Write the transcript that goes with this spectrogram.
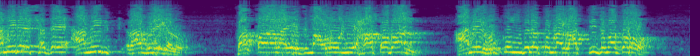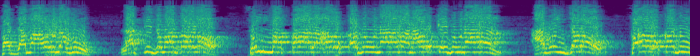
আমিরের সাথে আমির রাগ হয়ে গেল। হাতবান, আমির হুকুম দিলে, তোমরা লাত্রি জমা করো। জামাউলাহু লাত্রি জমা করল সুম্মা কাল আও কাদু নারান আও কেদু নারান। আগুন জ্বালাও ফাও কাদু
